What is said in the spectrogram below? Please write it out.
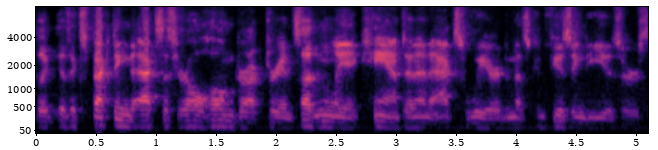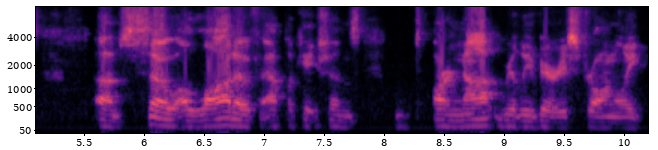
like it's expecting to access your whole home directory and suddenly it can't and it acts weird and that's confusing to users. Um, so a lot of applications are not really very strongly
